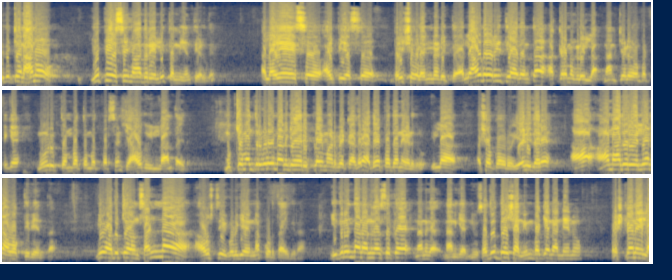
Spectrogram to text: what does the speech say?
ಇದಕ್ಕೆ ನಾನು ಯು ಪಿ ಎಸ್ ಸಿ ಮಾದರಿಯಲ್ಲಿ ತನ್ನಿ ಅಂತ ಹೇಳಿದೆ. ಅಲ್ಲಿ I A S I P S ಪರೀಕ್ಷೆಗಳು ಹೆಂಗ್ ನಡೀತೆ? ಅಲ್ಲಿ ಯಾವುದೇ ರೀತಿಯಾದಂತ ಅಕ್ರಮಗಳಿಲ್ಲ. ನಾನು ಕೇಳಿರೋ ಮಟ್ಟಿಗೆ ನೂರಕ್ಕೆ ತೊಂಬತ್ತೊಂಬತ್ತು ಪರ್ಸೆಂಟ್ ಯಾವುದು ಇಲ್ಲ ಅಂತ ಇದೆ. ಮುಖ್ಯಮಂತ್ರಿಗಳು ನನಗೆ ರಿಪ್ಲೈ ಮಾಡಬೇಕಾದ್ರೆ ಅದೇ ಪದನೇ ಹೇಳಿದ್ರು. ಇಲ್ಲ, ಅಶೋಕ್ ಅವರು ಹೇಳಿದ್ದಾರೆ, ಆ ಆ ಮಾದರಿಯಲ್ಲೇ ನಾವು ಹೋಗ್ತೀರಿ ಅಂತ. ನೀವು ಅದಕ್ಕೆ ಒಂದು ಸಣ್ಣ ಔಷಧಿ ಗುಳಿಗೆಯನ್ನ ಕೊಡ್ತಾ ಇದ್ದೀರಾ. ಇದರಿಂದ ನನ್ಗನ್ಸುತ್ತೆ ನನಗೆ ನನಗೆ, ನೀವು ಸದುದ್ದೇಶ ನಿಮ್ಮ ಬಗ್ಗೆ ನಾನೇನು ಪ್ರಶ್ನೆನೇ ಇಲ್ಲ.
